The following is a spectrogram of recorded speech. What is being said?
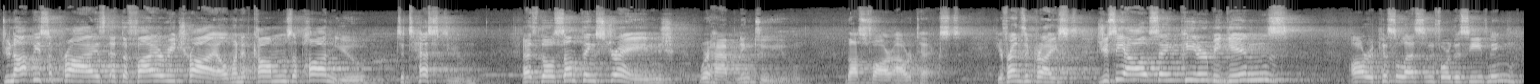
do not be surprised at the fiery trial when it comes upon you to test you, as though something strange were happening to you. Thus far, our text. Dear friends in Christ, do you see how St. Peter begins our epistle lesson for this evening?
